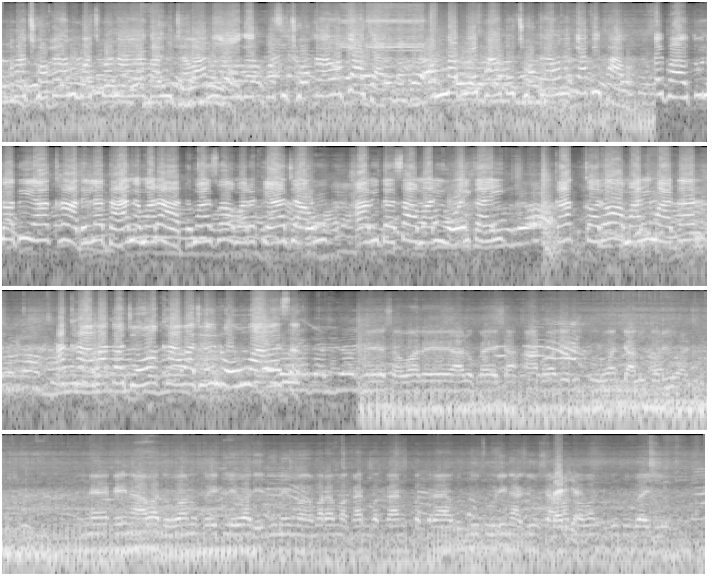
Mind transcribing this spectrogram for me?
અમારા છોકરાનું બચપન આવ્યા ગયું જવાની આવી ગઈ પછી છોકરાઓ ક્યાં જાય? અમને જ નહીં ફાવતું છોકરાઓને ક્યાંથી ફાવો? કઈ ભાવતું નથી. આ ખાધેલા ધાન અમારા હાથમાં છે. અમારે ક્યાં જવું? આવી દશા અમારી હોય કઈ? કાંક કરો અમારી માટર આ ખાવા તો જોવો ખાવા જોઈને રોવું આવે છે. મેં સવારે આ લોકોએ આઠ વાગે તોડવાનું ચાલુ કર્યું. અમને કંઈ નાવા ધોવાનું કંઈ જ લેવા દીધું નહીં. અમારા મકાન મકાન પતરા બધું તોડી નાખ્યું. સામાન બધું ડૂબાઈ ગયું.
